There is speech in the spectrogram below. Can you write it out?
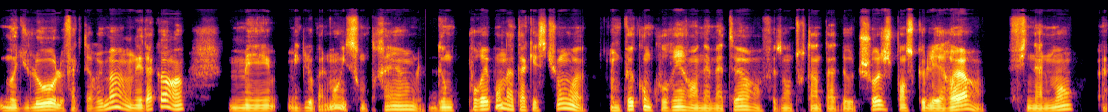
Modulo le facteur humain, on est d'accord, hein mais, mais globalement, ils sont très humbles. Donc, pour répondre à ta question, euh, on peut concourir en amateur en faisant tout un tas d'autres choses. Je pense que l'erreur, finalement, euh,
